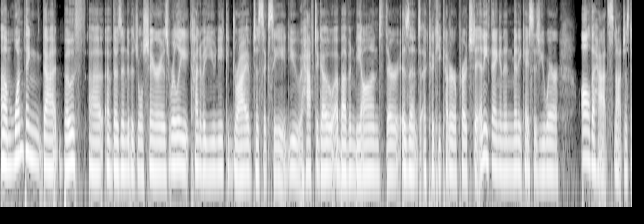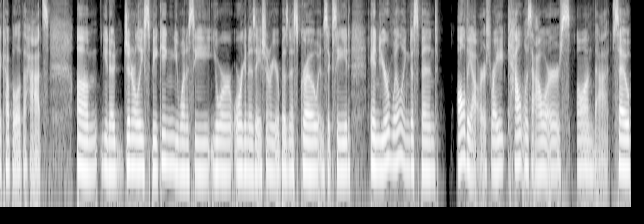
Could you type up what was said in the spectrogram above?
um, one thing that both uh, of those individuals share is really kind of a unique drive to succeed. You have to go above and beyond. There isn't a cookie cutter approach to anything. And in many cases, you wear all the hats, not just a couple of the hats. Um, you know, generally speaking, you want to see your organization or your business grow and succeed, and you're willing to spend all the hours, right? Countless hours on that. So,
